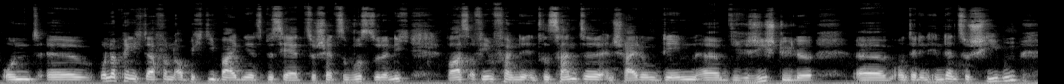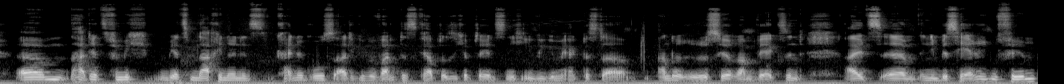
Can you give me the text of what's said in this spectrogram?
Und äh, unabhängig davon, ob ich die beiden jetzt bisher zu schätzen wusste oder nicht, war es auf jeden Fall eine interessante Entscheidung, denen äh, die Regiestühle äh, unter den Hintern zu schieben. Ähm, hat jetzt für mich jetzt im Nachhinein jetzt keine großartige Bewandtnis gehabt. Also ich habe da jetzt nicht irgendwie gemerkt, dass da andere Regisseure am Werk sind als ähm, in den bisherigen Filmen.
